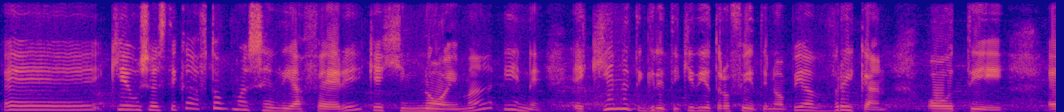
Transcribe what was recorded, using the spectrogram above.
Ε, και ουσιαστικά αυτό που μας ενδιαφέρει και έχει νόημα είναι εκείνη την κριτική διατροφή την οποία βρήκαν ότι, ε,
